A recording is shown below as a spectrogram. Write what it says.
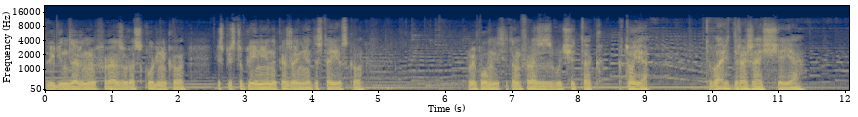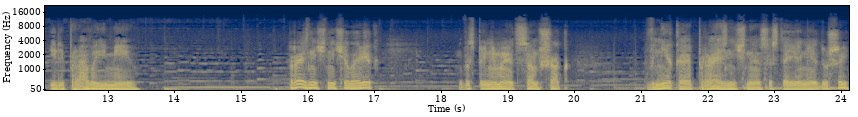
легендарную фразу Раскольникова из «Преступления и наказания» Достоевского. Вы помните, там фраза звучит так. «Кто я? Тварь дрожащая? Или право имею?» Праздничный человек – воспринимает сам шаг в некое праздничное состояние души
